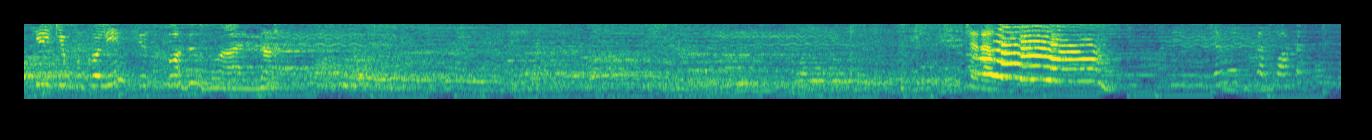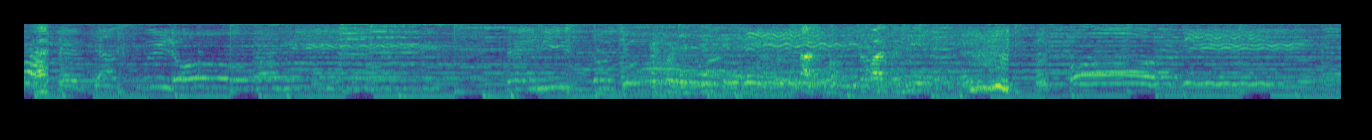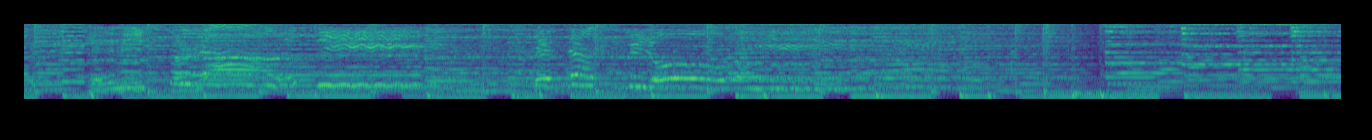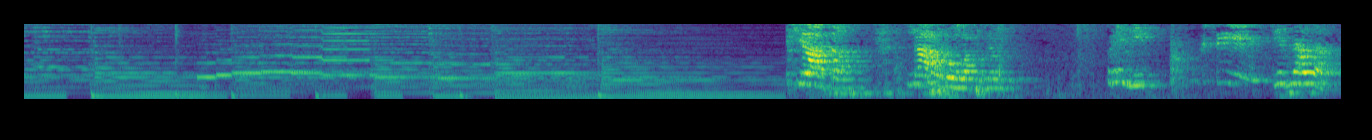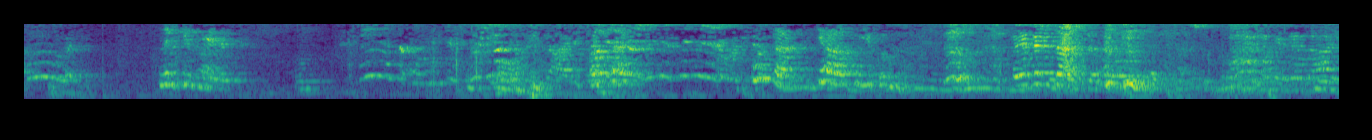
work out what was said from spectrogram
Скільки поколінь ці сходи знають. Серцях схвильованих. Дівчата. Так. Привіт. Пізнала? Не впізнала. Отак. Отак. Дякую. Поїхали далі.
